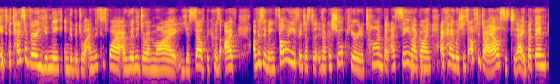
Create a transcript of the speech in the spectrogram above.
it, it, takes a very unique individual and this is why i really do admire yourself because i've obviously been following you for just a, like a short period of time but i see like mm-hmm. going okay well she's off to dialysis today but then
